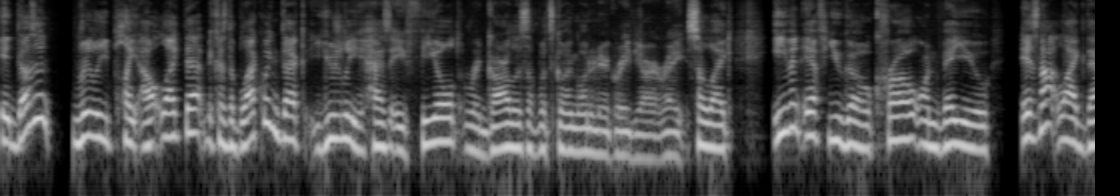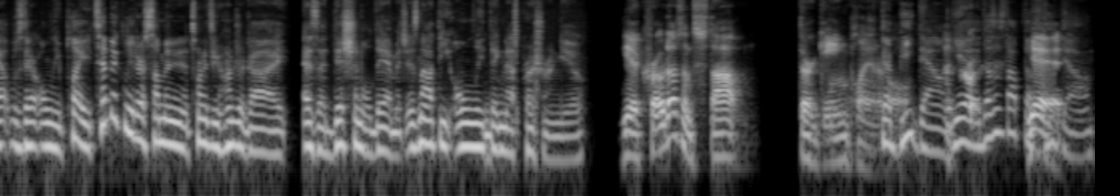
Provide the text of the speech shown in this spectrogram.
it doesn't really play out like that because the Blackwing deck usually has a field regardless of what's going on in their graveyard, right? So like even if you go Crow on Vayu, it's not like that was their only play. Typically they're summoning a 2300 guy as additional damage. It's not the only thing that's pressuring you. Yeah, Crow doesn't stop their game plan at The beat down. Yeah, it uh, doesn't stop the Yeah. beat down.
